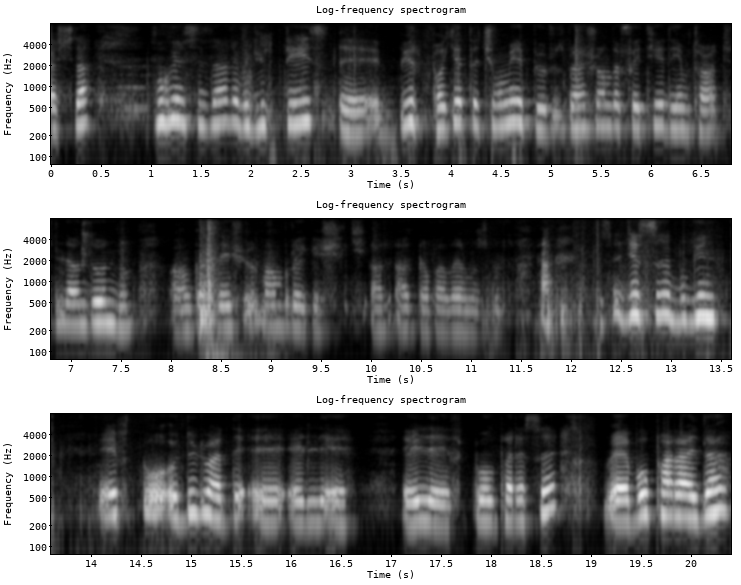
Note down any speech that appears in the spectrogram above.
Arkadaşlar bugün sizlerle birlikteyiz. Ee, bir paket açılımı yapıyoruz. Ben şu anda Fethiye'deyim. Tatilden döndüm. Ankara'da yaşıyorum. Ben buraya geçtik. Ar- akrabalarımız burada. Ha, kısacası bugün e, futbol ödül verdi. E, 50 50 futbol parası. Ve bu parayla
